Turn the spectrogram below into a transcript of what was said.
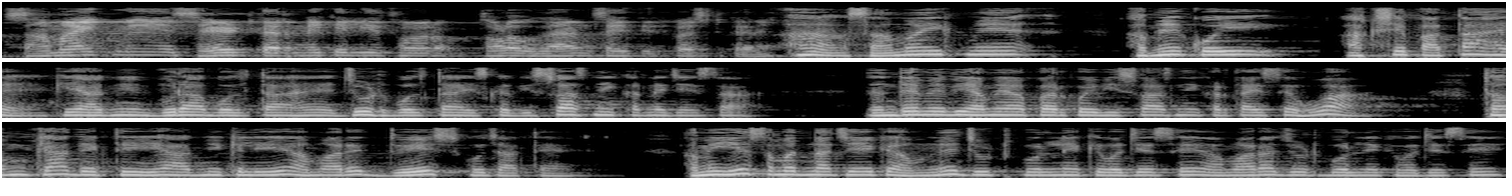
सामायिक में सेट करने के लिए थोड़ा थोड़ा उदाहरण सहित स्पष्ट करें। हाँ सामायिक में हमें कोई आक्षेप आता है कि आदमी बुरा बोलता है झूठ बोलता है इसका विश्वास नहीं करने जैसा? धंधे में भी हमें यहाँ पर कोई विश्वास नहीं करता इससे हुआ? तो हम क्या देखते हैं? ये आदमी के लिए हमारे द्वेष हो जाते हैं। हमें ये समझना चाहिए कि हमने झूठ बोलने की वजह से, हमारा झूठ बोलने की वजह से,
